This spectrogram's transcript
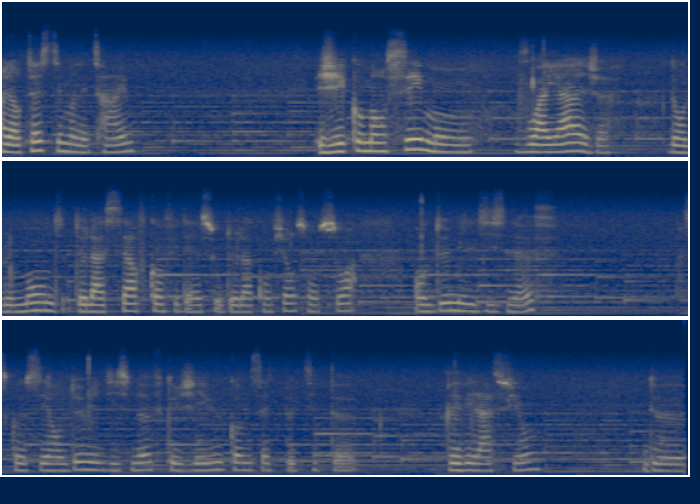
Alors, testimony time. J'ai commencé mon voyage dans le monde de la self-confidence ou de la confiance en soi en 2019. Parce que c'est en 2019 que j'ai eu comme cette petite euh, révélation de,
